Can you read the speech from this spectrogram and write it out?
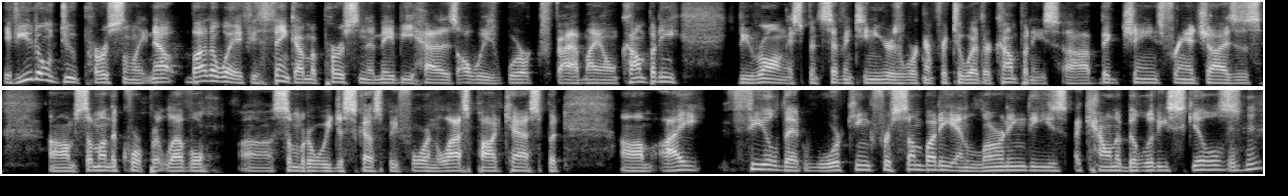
if you don't do personally, now, by the way, if you think I'm a person that maybe has always worked, I have my own company, you'd be wrong. I spent 17 years working for two other companies, uh, big chains, franchises, um, some on the corporate level, uh, some of what we discussed before in the last podcast. But um, I feel that working for somebody and learning these accountability skills, Mhm.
